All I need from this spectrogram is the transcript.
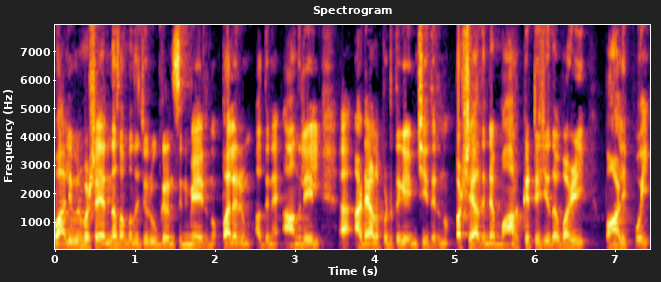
വാലിബൻ പക്ഷേ എന്നെ സംബന്ധിച്ച് ഒരു ഉഗ്രൻ സിനിമയായിരുന്നു. പലരും അതിനെ ആ നിലയിൽ അടയാളപ്പെടുത്തുകയും ചെയ്തിരുന്നു. പക്ഷേ അതിന്റെ മാർക്കറ്റ് ചെയ്ത വഴി പാളിപ്പോയി.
